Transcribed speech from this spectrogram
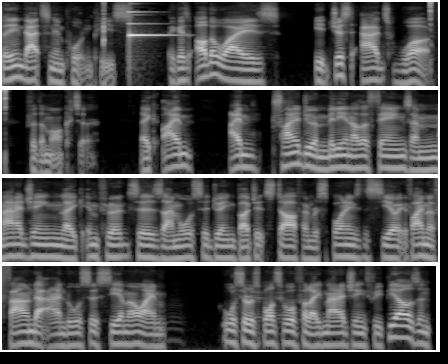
So I think that's an important piece because otherwise it just adds work for the marketer. Like I'm I'm trying to do a million other things. I'm managing like influencers. I'm also doing budget stuff. I'm responding to the CEO. If I'm a founder and also CMO, I'm also responsible for like managing 3PLs and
